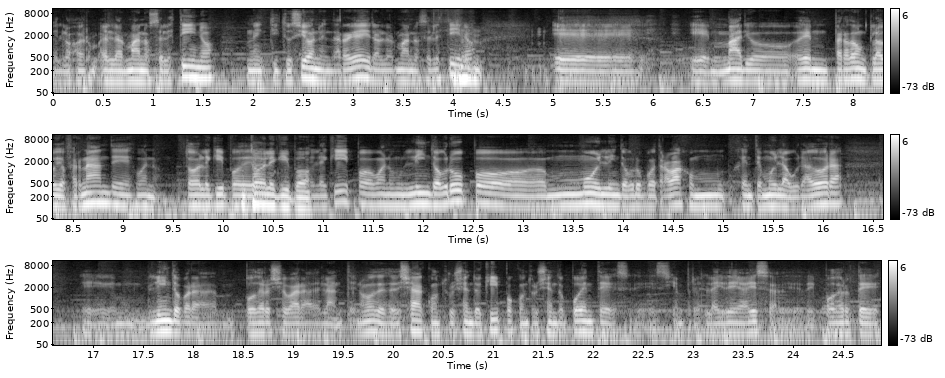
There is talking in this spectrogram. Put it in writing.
el, hermano Celestino, una institución en Darregueira, el hermano Celestino, eh, eh, Mario, perdón, Claudio Fernández, bueno, todo el equipo de todo el equipo. el equipo bueno un lindo grupo muy lindo grupo de trabajo gente muy laburadora lindo para poder llevar adelante, ¿no? Desde ya construyendo equipos, construyendo puentes, eh, siempre es la idea esa de, poderte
